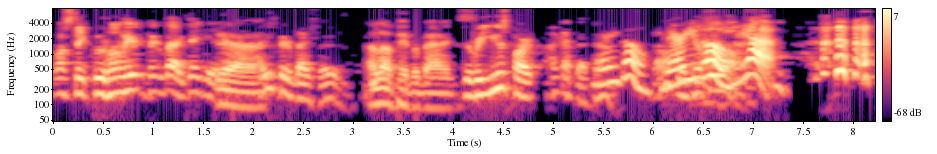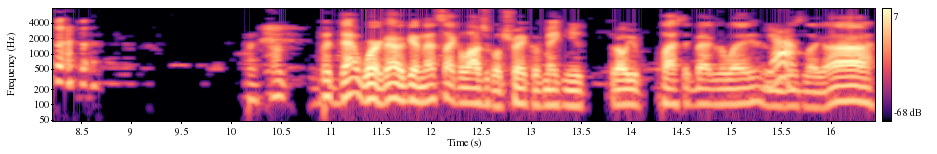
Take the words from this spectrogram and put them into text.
wants to take food home, here's the paper bag. Take it. Yeah. I use paper bags for everything. I love paper bags. The reuse part, I got that. There you go. There you go. Yeah. But, uh, but that worked. That again, that psychological trick of making you throw your plastic bags away. And Yeah. Just like ah,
